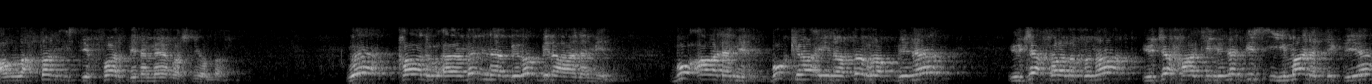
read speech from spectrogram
Allah'tan istiğfar dilemeye başlıyorlar. Ve kalu amennâ bi rabbil alemin. Bu alemin, bu kainatın Rabbine, yüce halıkına, yüce hakimine biz iman ettik diye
